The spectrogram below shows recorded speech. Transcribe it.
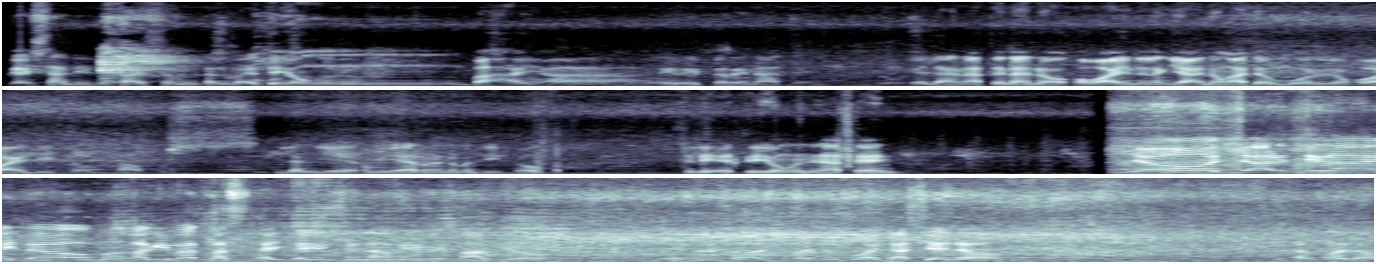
Guys, nandito tayo sa Montalban. Ito yung bahay. Ah, re-repair natin. Kailangan natin ano, kawain na lang yan. Ano nga daw, mura yung kawain dito. Tapos, ilang yero. May yero na naman dito. Sili, ito yung ano natin. Yo, charity ride! Oh, mga kagimat, tas tayo tayo sa namin kay Pablo. Emerson, Padre Buwan, tas yan oh. Ang ko, no?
